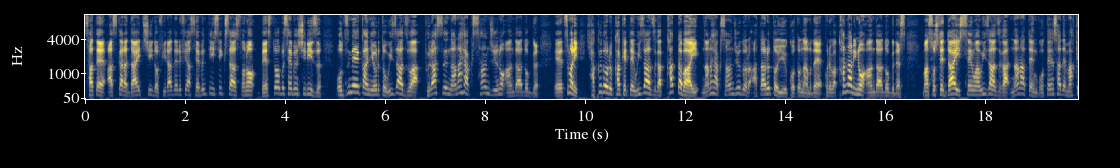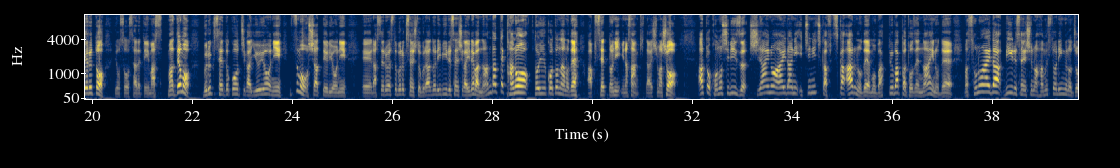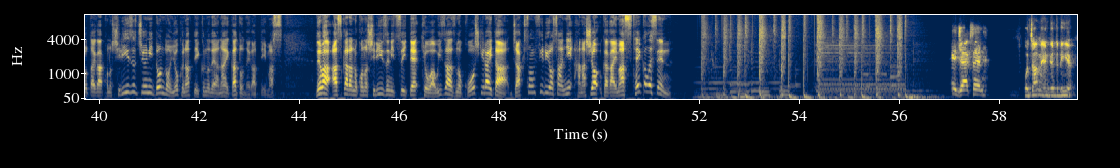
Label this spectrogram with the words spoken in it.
さて、明日から第1シードフィラデルフィア 76ers とのベストオブセブンシリーズ、オズメーカーによるとウィザーズはプラス730のアンダードッグ、えー、つまり100ドルかけてウィザーズが勝った場合、730ドル当たるということなので、これはかなりのアンダードッグです。まあ、そして第1戦はウィザーズが7.5点差で負けると予想されています。まあ、でも、ブルックスヘッドコーチが言うように、いつもおっしゃっているように、えー、ラッセル・ウェストブルック選手とブラッドリー・ビール選手がいれば何だって可能ということなので、アップセットに皆さん期待しましょう。あとこのシリーズ、試合の間に1日か2日あるので、もうバックトゥーバックは当然ないので、まあ、その間、ビール選手のハムストリングの状態がこのシリーズ中にどんどん良くなっていくのではないかと願っています。では、明日からのこのシリーズについて、今日はウィザーズの公式ライター、ジャクソン・フィリオさんに話を伺います。Take a listen! Hey, Jackson. What's up, man? Good to be here.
